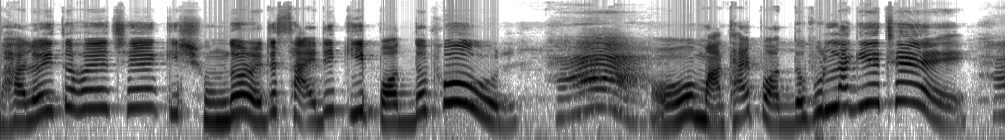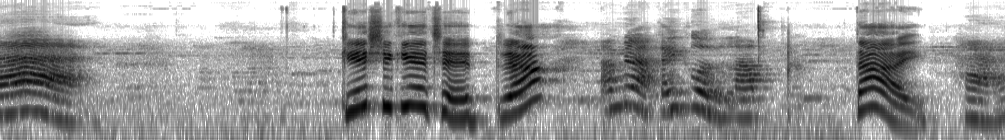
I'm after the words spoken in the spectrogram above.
ভালোই তো হয়েছে কি সুন্দর। এটা সাইডে কি পদ্ম ফুল? হ্যাঁ ও মাথায় পদ্ম ফুল লাগিয়েছে? হ্যাঁ। কে শিখিয়েছে এটা? আমি একাই করলাম। তাই? হ্যাঁ।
